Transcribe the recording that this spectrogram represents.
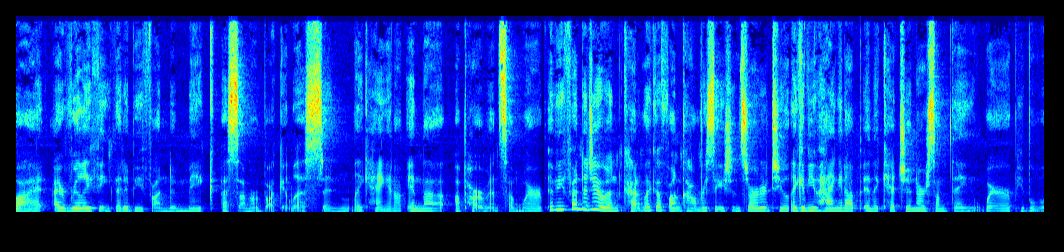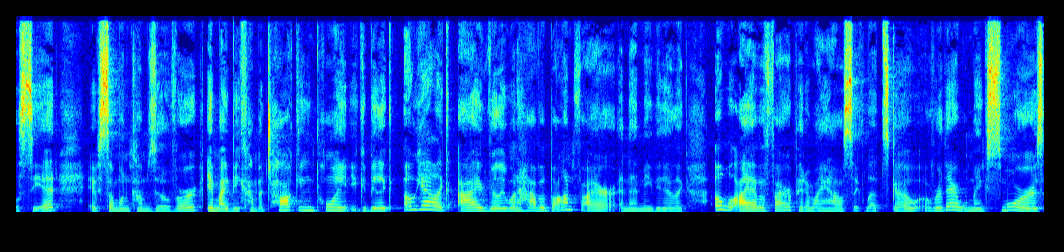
But I really think that it'd be fun to make a summer bucket list and like hang it up in the apartment somewhere. It'd be fun to do and kind of like a fun conversation starter too. Like if you hang it up in the kitchen or something where people will see it, if someone comes over, it might become a talking point. You could be like, oh yeah, like I really want to have a bonfire. And then maybe they're like, oh, well, I have a fire pit in my house. Like let's go over there. We'll make s'mores.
